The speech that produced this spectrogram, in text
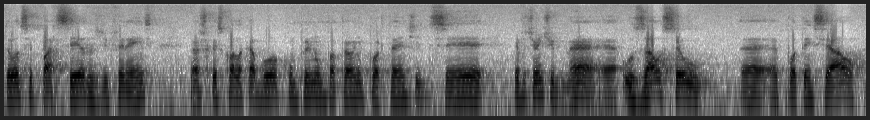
trouxe parceiros diferentes. Eu acho que a escola acabou cumprindo um papel importante de ser, efetivamente, né, é, usar o seu é, é potencial,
